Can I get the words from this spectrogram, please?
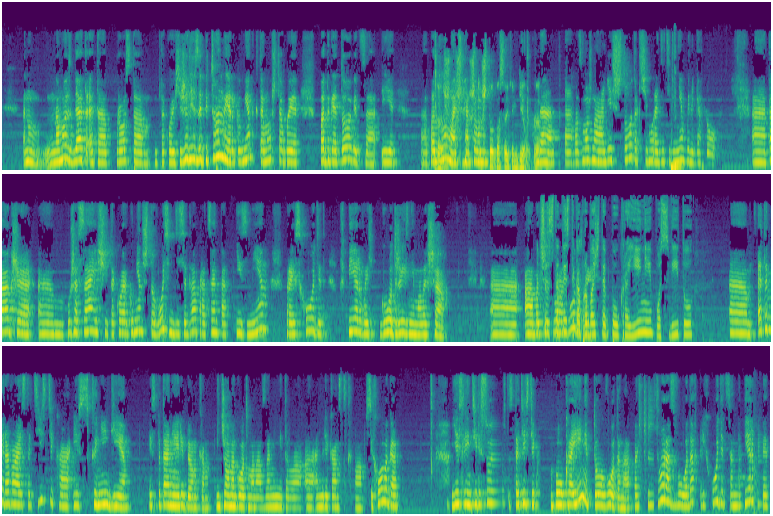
Ну, на мой взгляд, это просто такой железобетонный аргумент к тому, чтобы подготовиться и подумать да, о том... Что-то с этим делать, да. Да, да. Возможно, есть что-то, к чему родители не были готовы. Также эм, ужасающий такой аргумент, что 82% измен происходит в первый год жизни малыша. А большинство Статистика, разводов... пробачте, по Україні, по світу. Это мировая статистика из книги «Испытание ребенком» Джона Готмана, знаменитого американского психолога. Если интересует статистик по Украине, то вот она. Большинство разводов приходится на первые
